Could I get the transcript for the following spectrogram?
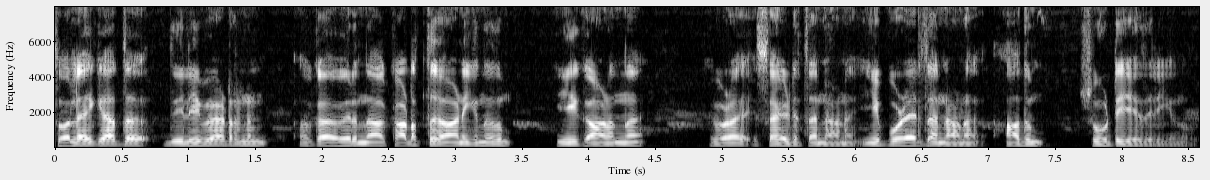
സൊലയ്ക്കകത്ത് ദിലീപേട്ടനും ഒക്കെ വരുന്ന ആ കടത്ത് കാണിക്കുന്നതും ഈ കാണുന്ന ഇവിടെ സൈഡിൽ തന്നെയാണ് ഈ പുഴയിൽ തന്നെയാണ് അതും ഷൂട്ട് ചെയ്തിരിക്കുന്നത്.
